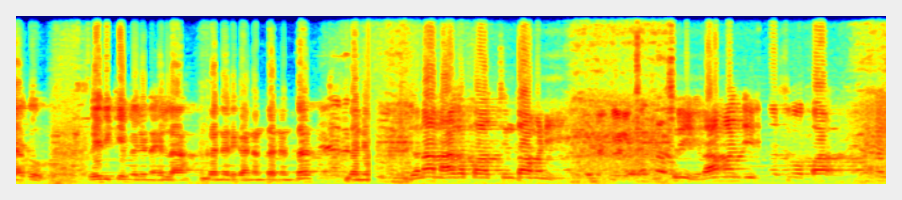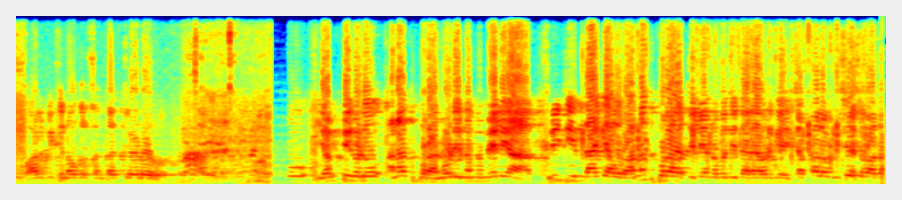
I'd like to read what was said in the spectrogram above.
ಹಾಗೂ ವೇದಿಕೆ ಮೇಲಿನ ಎಲ್ಲ ಗಣ್ಯರಿಗೆ ಅನಂತ ಅನಂತ ಧನ್ಯ ಜನ ನಾಗಪ್ಪ ಚಿಂತಾಮಣಿ, ಶ್ರೀ ರಾಮಾಂಜಿ ನರಸಿಂಹಪ್ಪ, ವಾಲ್ಮೀಕಿ ನೌಕರ ಸಂಘ ಚೇಳೂರು ಎಂಪಿಗಳು ಅನಂತಪುರ. ನೋಡಿ, ನಮ್ಮ ಮೇಲೆ ಆ ಪ್ರೀತಿಯಿಂದಾಗಿ ಅವರು ಅನಂತಪುರ ಜಿಲ್ಲೆಯನ್ನು ಬಂದಿದ್ದಾರೆ. ಅವರಿಗೆ ಚಪ್ಪಲ ವಿಶೇಷವಾದ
